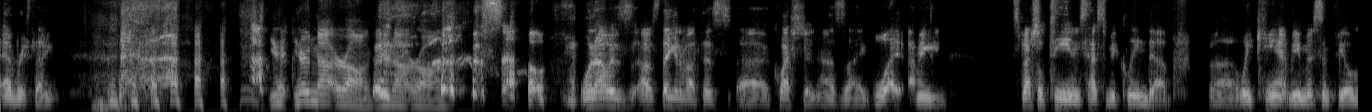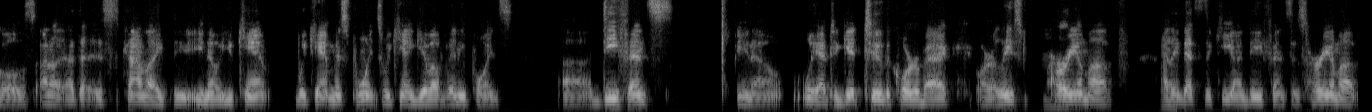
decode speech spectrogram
Everything. you're, you're not wrong. You're not wrong. so when I was I was thinking about this uh, question, I was like, "What? I mean, special teams has to be cleaned up. Uh, we can't be missing field goals. I don't. I It's kind of like you know you can't we can't miss points. We can't give up any points. Uh, defense, you know, we have to get to the quarterback or at least hurry them up. I think that's the key on defense is hurry them up.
